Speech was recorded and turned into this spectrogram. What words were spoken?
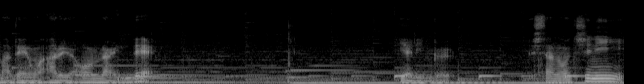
まあ電話あるいはオンラインでヒアリングしたのうちに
